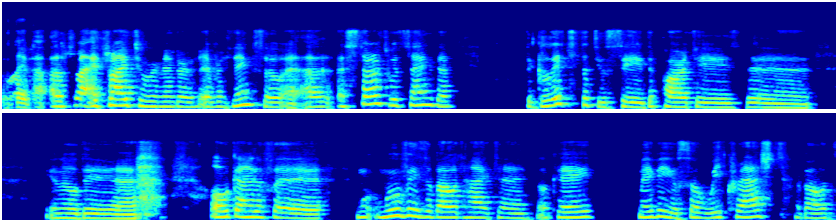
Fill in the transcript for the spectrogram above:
the- I- I'll try. I try to remember everything. So I, I, I start with saying that the glitz that you see, the parties, the you know the uh, all kind of uh, mo- movies about high tech. Okay, maybe you saw We Crashed about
